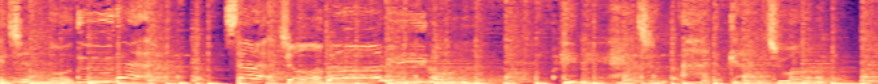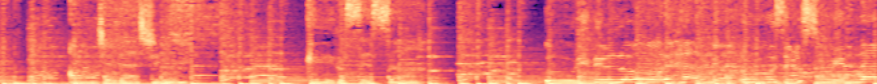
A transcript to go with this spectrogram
이제 모두 다 사라져버리고 희미해진 아득한 추억. 언제 다시 그곳에서 우리들 노래하며 웃을 수 있나?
